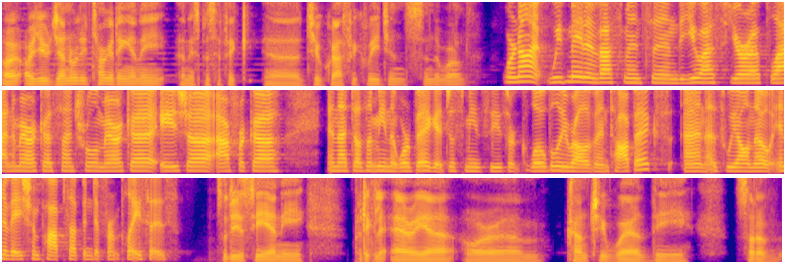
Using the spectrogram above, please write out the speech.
Are, are you generally targeting any any specific uh, geographic regions in the world? We're not. We've made investments in the US, Europe, Latin America, Central America, Asia, Africa. And that doesn't mean that we're big. It just means these are globally relevant topics. And as we all know, innovation pops up in different places. So, do you see any particular area or um, country where the sort of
